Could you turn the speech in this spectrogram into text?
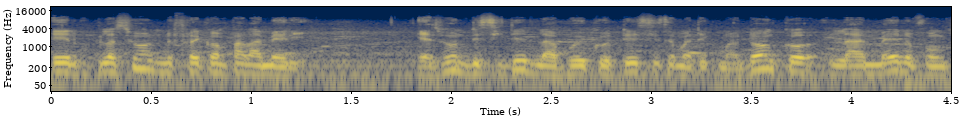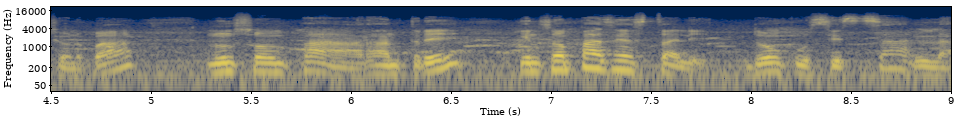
et la population ne fréquente pas la mairie. Elles ont décidé de la boycotter systématiquement. Donc la mairie ne fonctionne pas, nous ne sommes pas rentrés, ils ne sont pas installés. Donc c'est ça la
